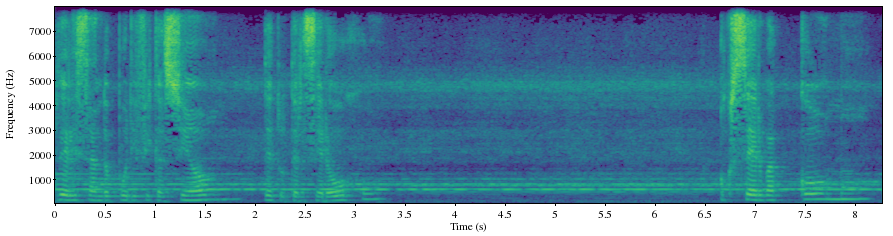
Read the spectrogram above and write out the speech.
realizando purificación de tu tercer ojo, Observa cómo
